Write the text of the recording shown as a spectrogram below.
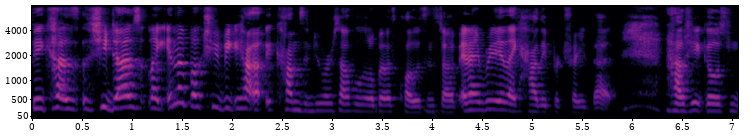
because she does like in the book she beca- comes into herself a little bit with clothes and stuff, and I really like how they portrayed that, how she goes from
